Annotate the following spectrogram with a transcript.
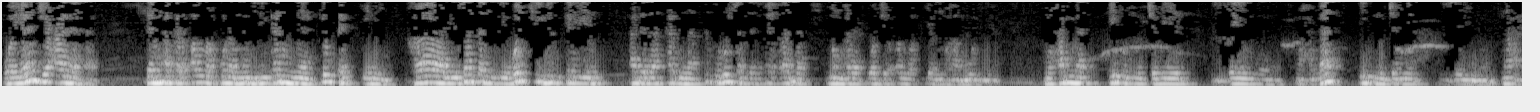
wa yaj'alaha dan agar Allah pula menjadikannya kitab ini khalisatan liwajhil karim adalah karena ketulusan dan keikhlasan mengharap wajah Allah yang maha mulia. Muhammad ibnu Jamil Zainu Muhammad ibnu Jamil Zainu. Nah.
